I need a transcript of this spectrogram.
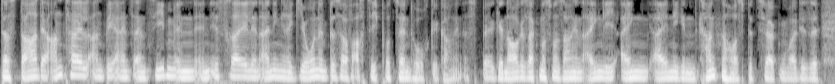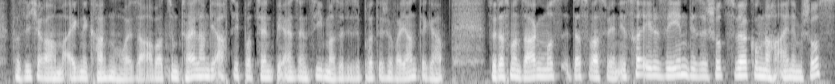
dass da der Anteil an B117 in, in Israel in einigen Regionen bis auf 80 Prozent hochgegangen ist. Genau gesagt muss man sagen, in eigentlich ein, einigen Krankenhausbezirken, weil diese Versicherer haben eigene Krankenhäuser. Aber zum Teil haben die 80 Prozent B117, also diese britische Variante, gehabt, so dass man sagen muss, das, was wir in Israel sehen, diese Schutzwirkung nach einem Schuss,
